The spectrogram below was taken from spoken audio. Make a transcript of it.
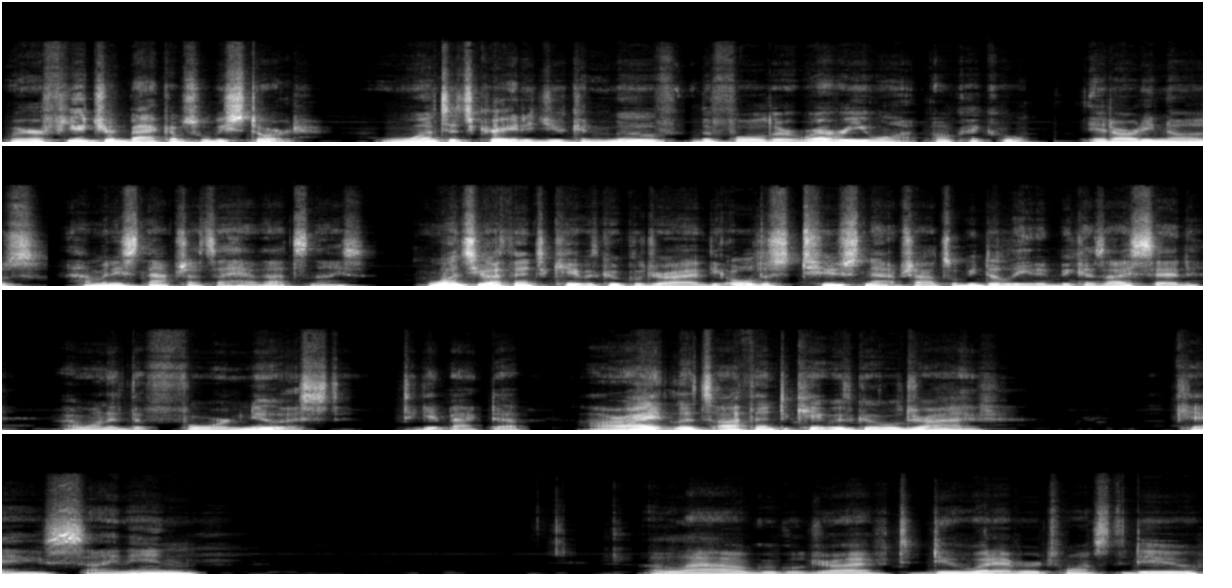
where future backups will be stored. Once it's created, you can move the folder wherever you want. Okay, cool. It already knows how many snapshots I have. That's nice. Once you authenticate with Google Drive, the oldest two snapshots will be deleted because I said I wanted the four newest to get backed up. All right, let's authenticate with Google Drive. Okay, sign in allow Google Drive to do whatever it wants to do.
